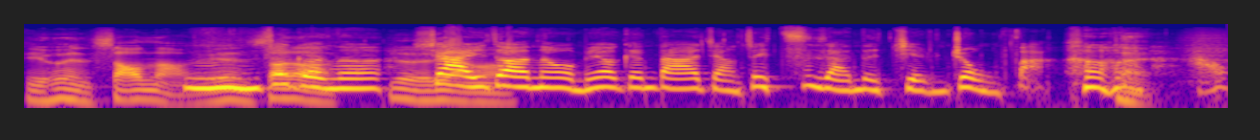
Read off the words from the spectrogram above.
也会很烧脑。嗯，这个呢，下一段呢，我们要跟大家讲最自然的减重法。好，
